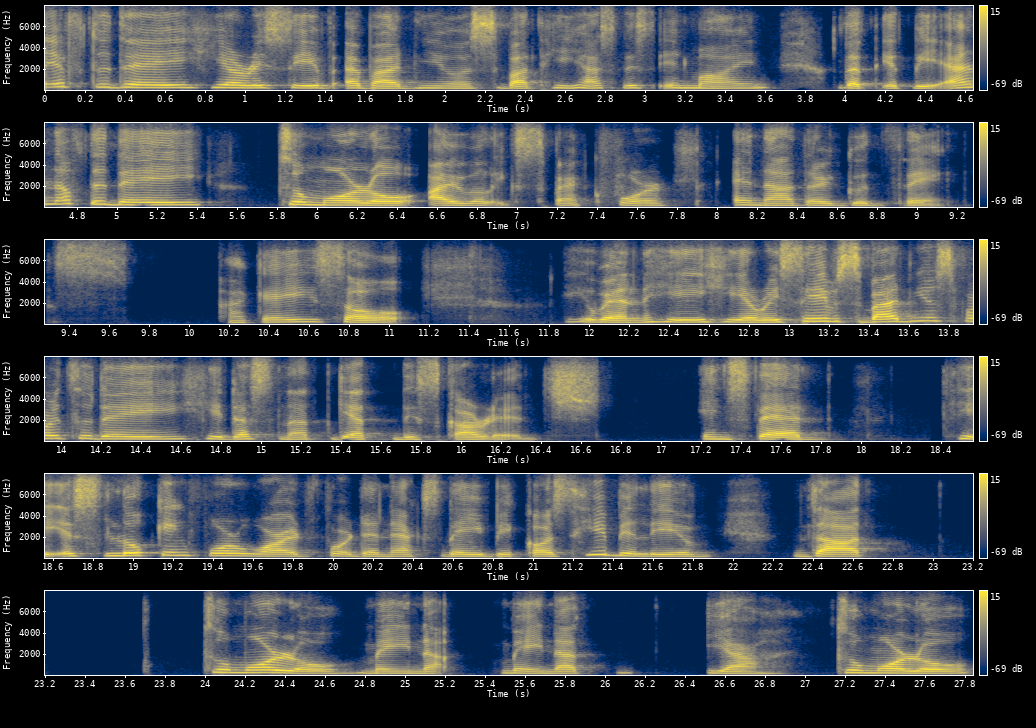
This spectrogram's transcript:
if today he received a bad news, but he has this in mind that at the end of the day, tomorrow I will expect for another good things. Okay, so when he, he receives bad news for today, he does not get discouraged. Instead, he is looking forward for the next day because he believe that tomorrow may not may not yeah tomorrow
